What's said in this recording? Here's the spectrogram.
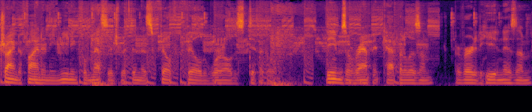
Trying to find any meaningful message within this filth-filled world is difficult. Themes of rampant capitalism, perverted hedonism,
